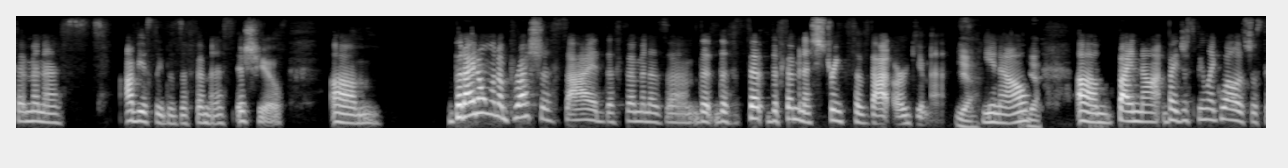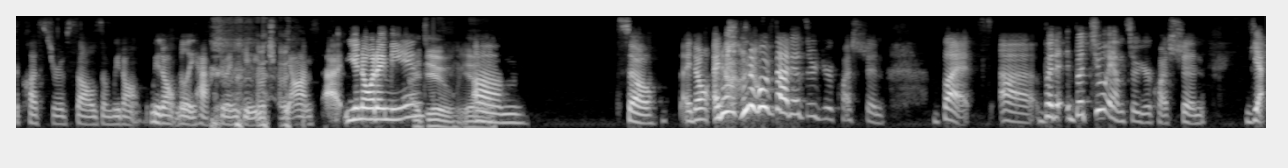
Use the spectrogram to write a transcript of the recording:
feminist obviously this is a feminist issue um, but I don't want to brush aside the feminism, the the fe- the feminist strength of that argument. Yeah, you know, yeah. Um, by not by just being like, well, it's just a cluster of cells, and we don't we don't really have to engage beyond that. You know what I mean? I do. Yeah. Um, so I don't I don't know if that answered your question, but uh, but but to answer your question, yes,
